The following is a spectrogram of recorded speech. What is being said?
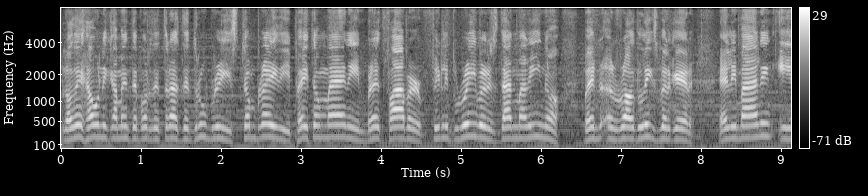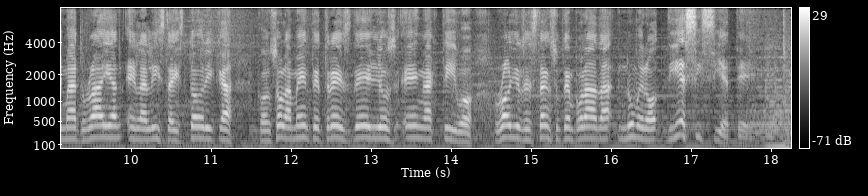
lo deja únicamente por detrás de Drew Brees, Tom Brady, Peyton Manning, Brett Favre, Philip Rivers, Dan Marino, Ben Roethlisberger, Eli Manning y Matt Ryan en la lista histórica con solamente tres de ellos en activo. Rogers está en su temporada número 17.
